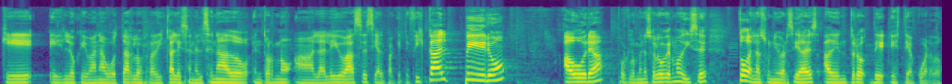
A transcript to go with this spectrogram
que es lo que van a votar los radicales en el Senado en torno a la ley de bases y al paquete fiscal, pero ahora, por lo menos el gobierno dice, todas las universidades adentro de este acuerdo.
